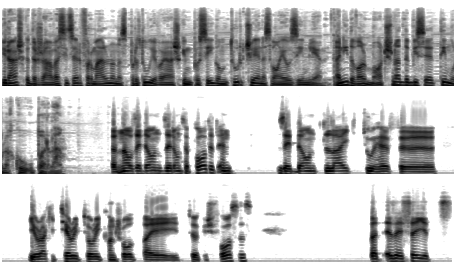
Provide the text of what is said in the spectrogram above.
Iraška država sicer formalno nasprotuje vojaškim posegom Turčije na svoje ozemlje, a ni dovolj močna, da bi se temu lahko uprla. No, they don't, they don't support it, and they don't like to have. Uh, Iraqi territory controlled by Turkish forces. But as I say, it's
